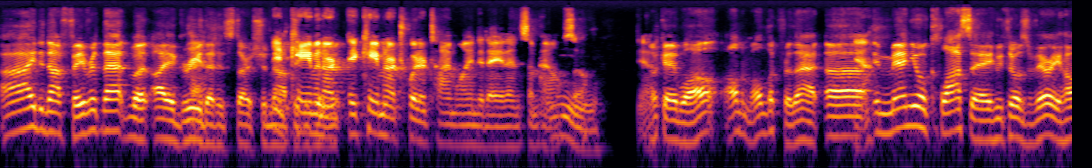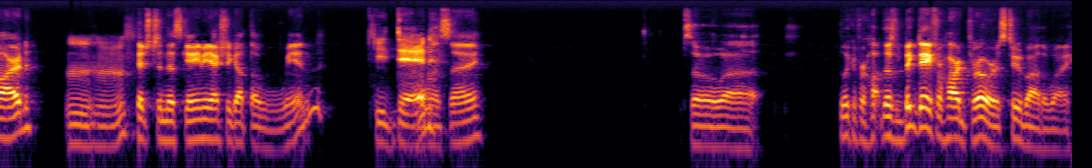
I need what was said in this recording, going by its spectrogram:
I did not favorite that, but I agree Yeah. that his start should not. it came be in our it came in our twitter timeline today then somehow so yeah. Okay, well, I'll, I'll I'll look for that. Uh, Yeah. Emmanuel Clase, who throws very hard, hmm pitched in this game. He actually got the win. he did. I want to say. So, uh, looking for there's a big day for hard throwers too. By the way,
